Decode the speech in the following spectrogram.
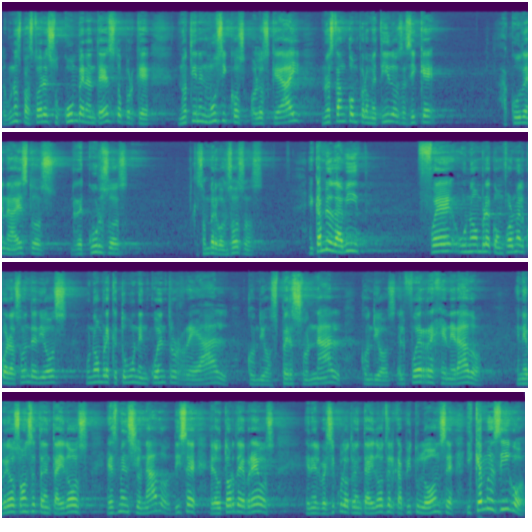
Algunos pastores sucumben ante esto porque no tienen músicos o los que hay no están comprometidos, así que acuden a estos recursos que son vergonzosos. En cambio, David fue un hombre conforme al corazón de Dios, un hombre que tuvo un encuentro real con Dios, personal con Dios. Él fue regenerado. En Hebreos 11:32 es mencionado, dice el autor de Hebreos en el versículo 32 del capítulo 11, ¿y qué más digo?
